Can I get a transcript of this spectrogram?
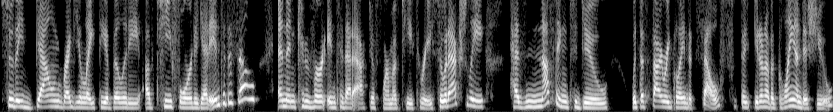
So they down regulate the ability of T4 to get into the cell and then convert into that active form of T3. So it actually has nothing to do with the thyroid gland itself that you don't have a gland issue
